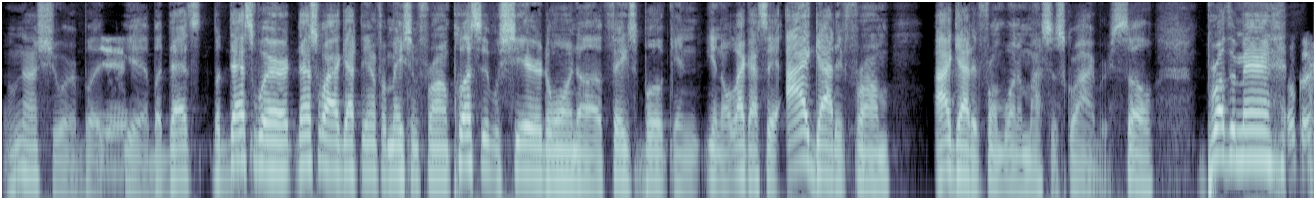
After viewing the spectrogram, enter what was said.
I'm not sure, but yeah. Yeah. but that's but that's where that's where I got the information from. Plus, it was shared on uh, Facebook, and you know, like I said, I got it from I got it from one of my subscribers. So, brother man, Okay.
